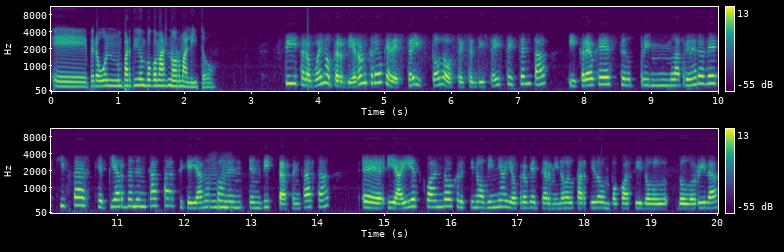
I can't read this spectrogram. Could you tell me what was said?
eh, pero bueno, en un partido un poco más normalito. Sí, pero bueno, perdieron creo que de 6 solo, 66-60, y creo que es el prim- la primera vez quizás que pierden en casa, así que ya no son Ujú. en- invictas en casa. eh, y ahí es cuando Cristina Oviña yo creo que terminó el partido un poco así do- dolorida,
